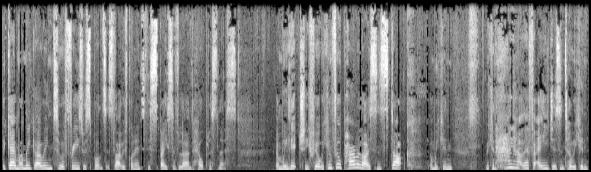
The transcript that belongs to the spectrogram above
Again, when we go into a freeze response, it's like we've gone into this space of learned helplessness. And we literally feel we can feel paralyzed and stuck and we can we can hang out there for ages until we can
